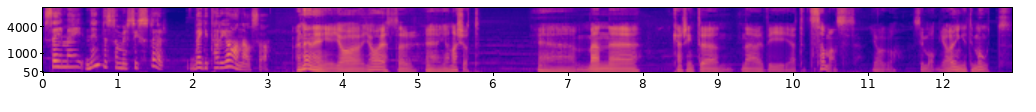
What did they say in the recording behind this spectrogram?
Säg mig, ni är inte som er syster. Vegetarian alltså. Nej, nej, jag, jag äter eh, gärna kött. Eh, men eh, kanske inte när vi äter tillsammans, jag och Simon. Jag har inget emot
